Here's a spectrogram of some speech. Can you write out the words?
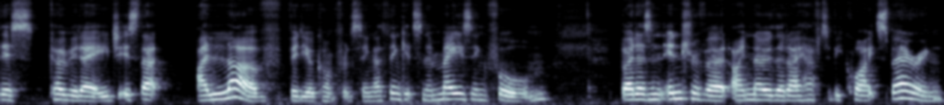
this COVID age is that I love video conferencing. I think it's an amazing form. But as an introvert, I know that I have to be quite sparing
